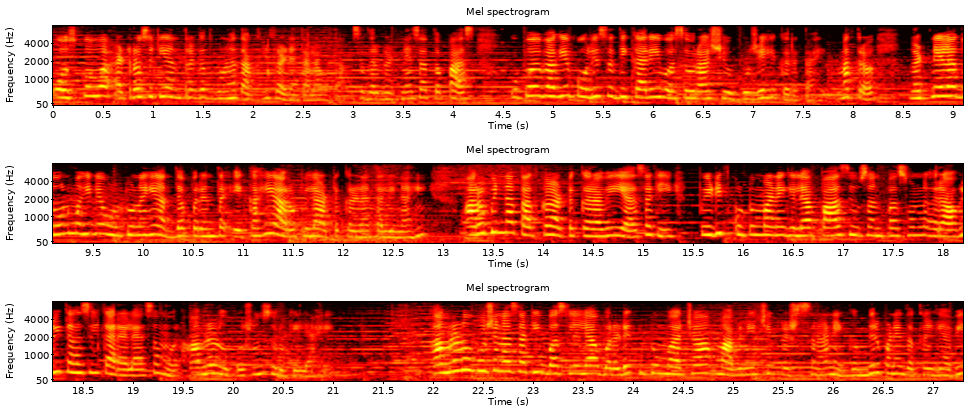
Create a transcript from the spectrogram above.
पोस्को व अॅट्रॉसिटी अंतर्गत गुन्हा दाखल करण्यात आला होता. सदर घटनेचा तपास उपविभागीय पोलीस अधिकारी बसवराज शिवपूजे हे करत आहेत मात्र घटनेला दोन महिने उलटूनही अद्यापपर्यंत एकाही आरोपीला अटक करण्यात आली नाही. आरोपींना तात्काळ अटक करावी यासाठी पीडित कुटुंबाने गेल्या पाच दिवसांपासून राहुरी तहसील कार्यालयासमोर आमरण उपोषण सुरू केले आहे. आमरण उपोषणासाठी बसलेल्या बर्डे कुटुंबाच्या मागणीची प्रशासनाने गंभीरपणे दखल घ्यावी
